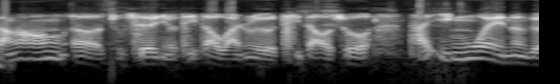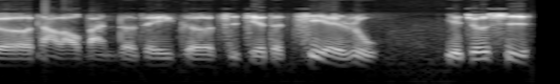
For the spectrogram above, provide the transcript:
刚刚呃主持人有提到，婉如有提到说他因为那个大老板的这个直接的介入，也就是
